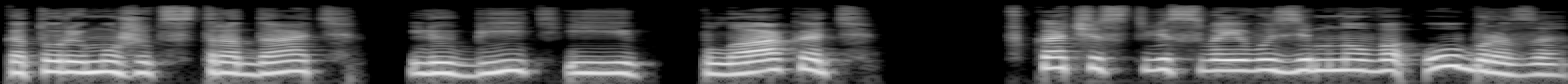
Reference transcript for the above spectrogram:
который может страдать, любить и плакать. В качестве своего земного образа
